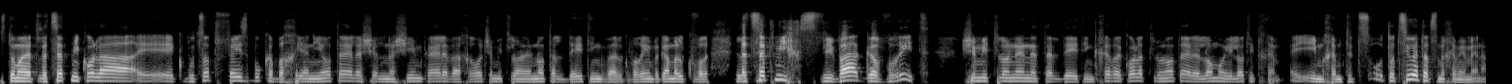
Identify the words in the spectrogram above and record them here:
זאת אומרת, לצאת מכל הקבוצות פייסבוק הבכייניות האלה של נשים כאלה ואחרות שמתלוננות על dating ועל גברים וגם על גברים, לצאת מסביבה גברית שמתלוננת על dating. חבר'ה, כל התלונות האלה לא מועילות איתכם, עמכם, תצאו, תוציאו את עצמכם ממנה.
